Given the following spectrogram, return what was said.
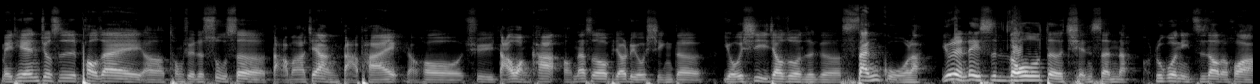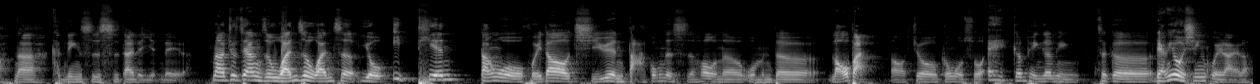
每天就是泡在呃同学的宿舍打麻将、打牌，然后去打网咖哦。那时候比较流行的游戏叫做这个三国啦，有点类似 LO 的前身呐。如果你知道的话，那肯定是时代的眼泪了。那就这样子玩着玩着，有一天。当我回到祈院打工的时候呢，我们的老板哦就跟我说：“哎，跟平跟平，这个梁佑新回来了，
